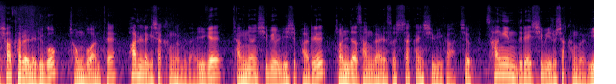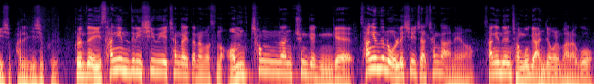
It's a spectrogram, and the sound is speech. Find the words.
샤타를 내리고 정부한테 화를 내기 시작한 겁니다. 이게 작년 12월 28일 전자상가에서 시작한 시위가 즉 상인들의 시위로 시작한 거예요. 28일, 29일. 그런데 이 상인들이 시위에 참가했다는 것은 엄청난 충격인 게 상인들은 원래 시위 잘 참가 안 해요. 상인들은 전국의 안정을 바라고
